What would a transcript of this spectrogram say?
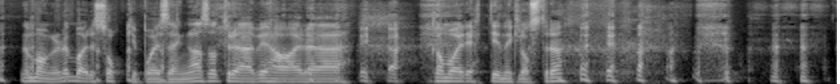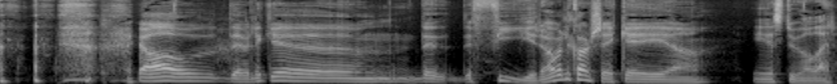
Det mangler bare sokker på i senga, så tror jeg vi har eh, kan være rett inn i klosteret. Ja, og det er vel ikke Det, det fyrer vel kanskje ikke i, i stua der?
